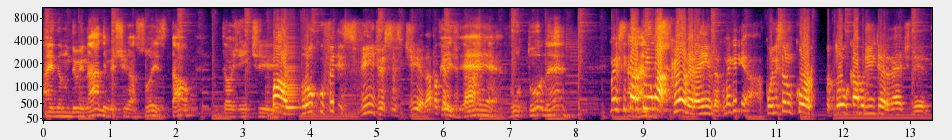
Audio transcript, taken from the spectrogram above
ainda não deu em nada, investigações e tal. Então a gente. O maluco fez vídeo esses dias, dá pra acreditar. É, voltou, né? Mas esse cara Caralho. tem uma câmera ainda. Como é que a polícia não cortou o cabo de internet dele?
